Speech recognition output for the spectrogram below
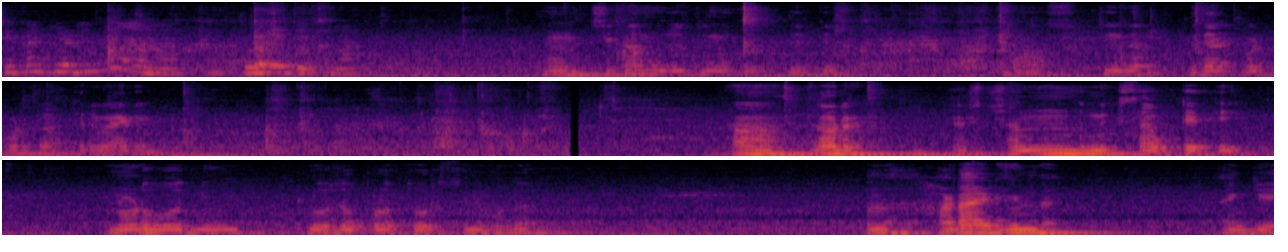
ಚಿಕನ್ ಜೋಡಿನ ಮತ್ತೆ ಹ್ಞೂ ಚಿಕನ್ ಜೊತೆ ಮಸ್ತ್ ಈಗ ಇದಾಕಿ ಬಿಟ್ಬಿಡ್ತಾರೆ ತಿರುಗಾಡಿ ಹಾಂ ನೋಡ್ರಿ ಎಷ್ಟು ಚಂದ ಮಿಕ್ಸ್ ಆಗ್ಬಿಟ್ಟೈತಿ. ನೋಡ್ಬೋದು ನೀವು ಕ್ಲೋಸಪ್ ಒಳಗೆ ತೋರಿಸ್ತೀನಿ ನಿಮಗೆ. ಒಂದು ಹಡ ಹಿಂದೆ. ಹಂಗೆ.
